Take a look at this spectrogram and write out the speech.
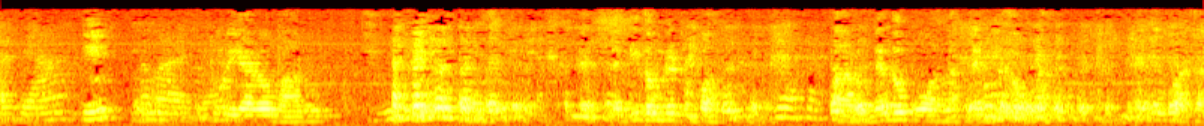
ရဗျာဟင်မမရဗျာကိုရီးယားတော့ဘာလို့လက်ဒီသုံးနဲ့တူပါပါတော့လက်တော့ပေါ်လာလက်ဒီသုံးတာဘာသာ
